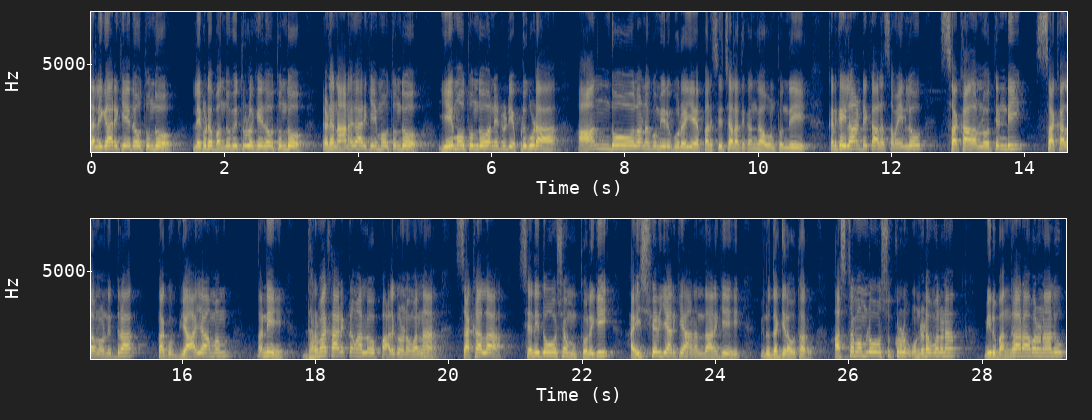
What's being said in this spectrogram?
తల్లిగారికి ఏదవుతుందో లేకుంటే బంధుమిత్రులకు ఏదవుతుందో లేదా నాన్నగారికి ఏమవుతుందో ఏమవుతుందో అనేటువంటి ఎప్పుడు కూడా ఆందోళనకు మీరు గురయ్యే పరిస్థితి చాలా అధికంగా ఉంటుంది. కనుక ఇలాంటి కాల సమయంలో సకాలంలో తిండి సకాలంలో నిద్ర తగు వ్యాయామం అని ధర్మ కార్యక్రమాల్లో పాల్గొనడం వలన సకల శనిదోషం తొలగి ఐశ్వర్యానికి ఆనందానికి మీరు దగ్గర అవుతారు అష్టమంలో శుక్రుడు ఉండడం వలన మీరు బంగారాభరణాలు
